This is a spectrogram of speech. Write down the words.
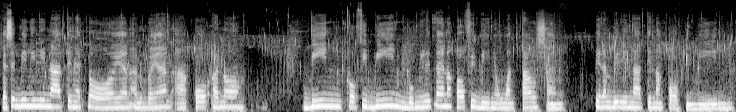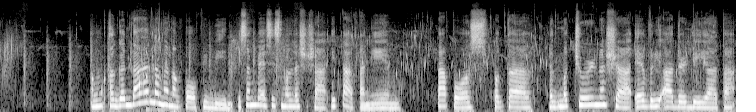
Kasi binili natin ito, oh, yan, ano ba yan? Ako, ano, bean, coffee bean. Bumili tayo ng coffee bean, yung 1,000. Pinambili natin ng coffee bean. Ang kagandahan naman ng coffee bean, isang beses mo lang siya itatanim. Tapos, pagka nag-mature na siya, every other day yata,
